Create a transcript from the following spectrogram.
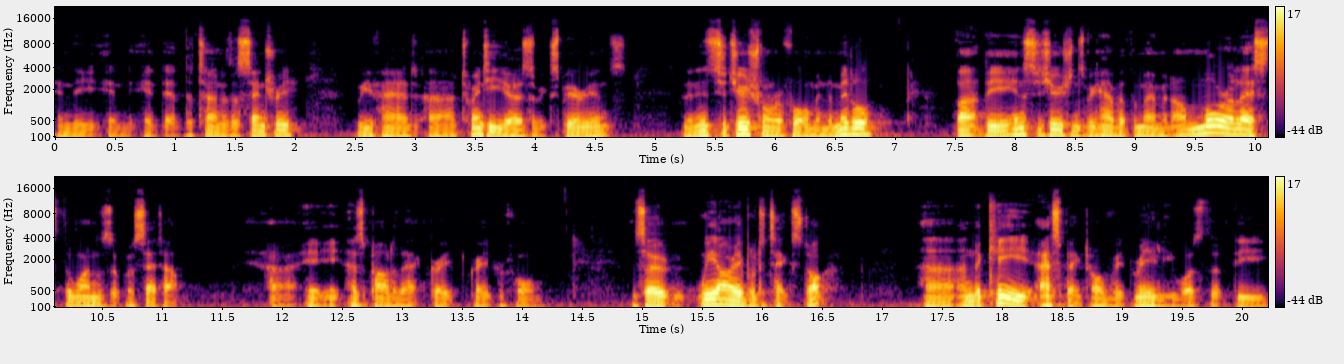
in the, in, in, at the turn of the century. We've had uh, 20 years of experience with an institutional reform in the middle, but the institutions we have at the moment are more or less the ones that were set up uh, as part of that great, great reform. And so we are able to take stock, uh, and the key aspect of it really was that the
